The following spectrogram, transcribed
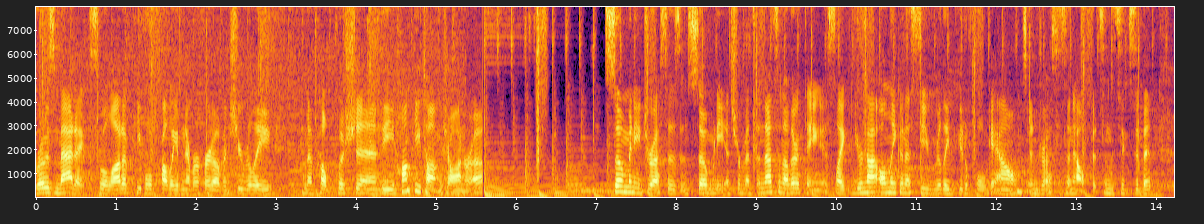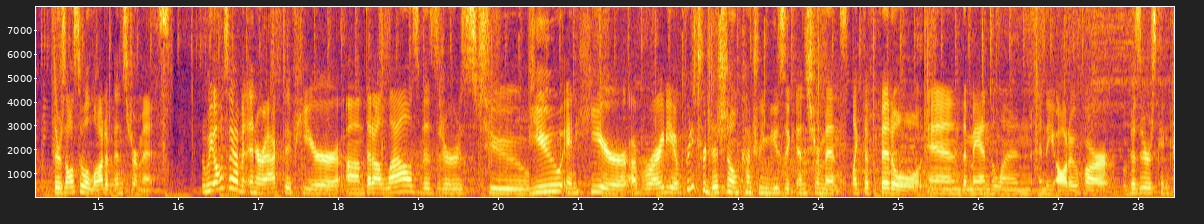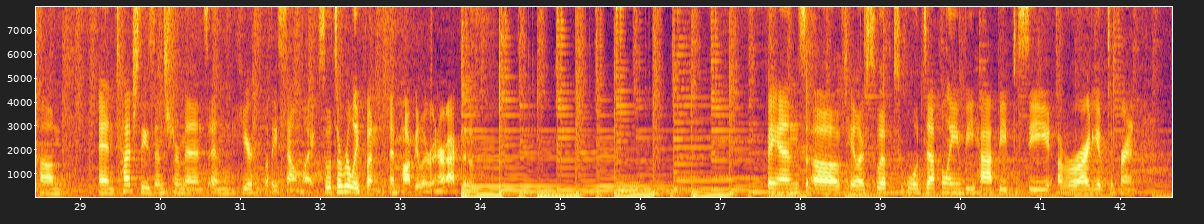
Rose Maddox, who a lot of people probably have never heard of, and she really kind of helped push in the honky tonk genre. So many dresses and so many instruments, and that's another thing. It's like you're not only going to see really beautiful gowns and dresses and outfits in this exhibit, there's also a lot of instruments. So we also have an interactive here um, that allows visitors to view and hear a variety of pretty traditional country music instruments like the fiddle and the mandolin and the auto harp. Visitors can come and touch these instruments and hear what they sound like. So it's a really fun and popular interactive. Fans of Taylor Swift will definitely be happy to see a variety of different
